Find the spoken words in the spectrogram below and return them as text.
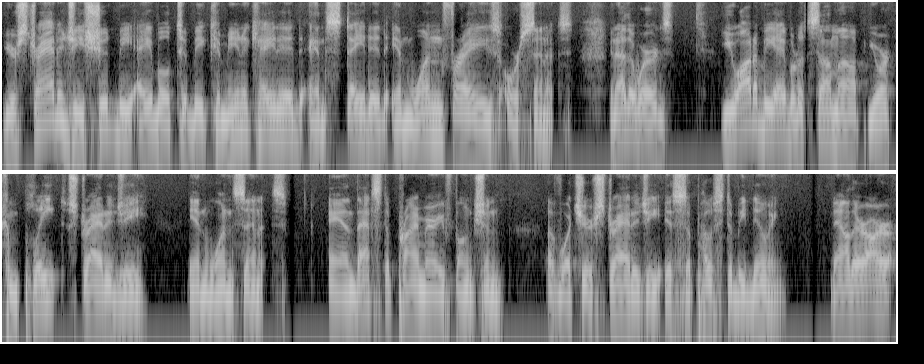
your strategy should be able to be communicated and stated in one phrase or sentence. In other words, you ought to be able to sum up your complete strategy in one sentence. And that's the primary function of what your strategy is supposed to be doing. Now, there are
